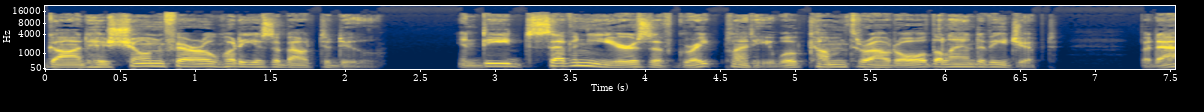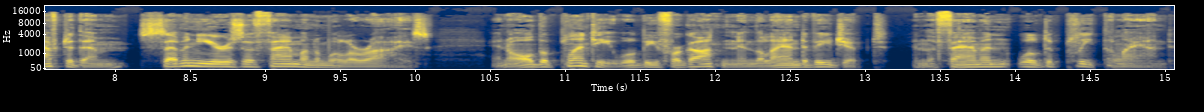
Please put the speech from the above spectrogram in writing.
God has shown Pharaoh what he is about to do. Indeed, seven years of great plenty will come throughout all the land of Egypt. But after them, seven years of famine will arise, and all the plenty will be forgotten in the land of Egypt, and the famine will deplete the land.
